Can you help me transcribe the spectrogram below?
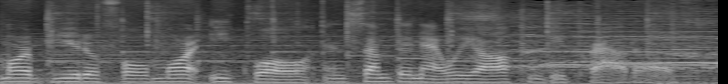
more beautiful, more equal, and something that we all can be proud of.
